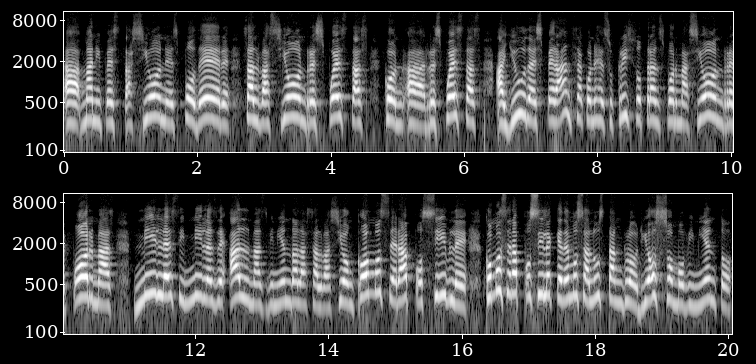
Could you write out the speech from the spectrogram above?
ah, manifestaciones, poder, salvación, respuestas con ah, respuestas, ayuda, esperanza con Jesucristo, transformación, reformas, miles y miles de almas viniendo a la salvación. ¿Cómo será posible? ¿Cómo será posible que demos a luz tan glorioso movimiento?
